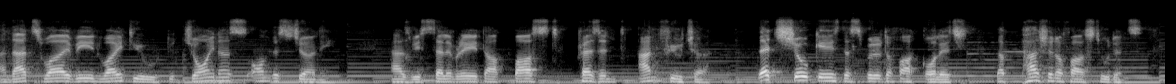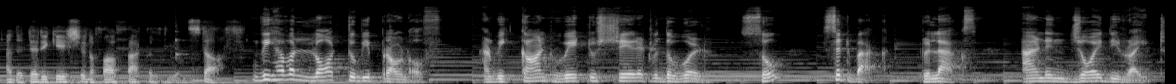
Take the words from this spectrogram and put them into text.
And that's why we invite you to join us on this journey as we celebrate our past, present, and future. Let's showcase the spirit of our college, the passion of our students, and the dedication of our faculty and staff. We have a lot to be proud of, and we can't wait to share it with the world. So, sit back, relax, and enjoy the ride.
